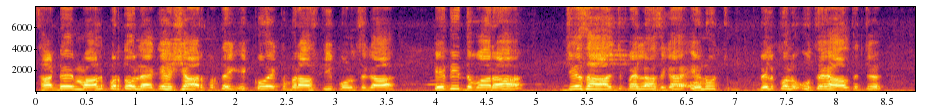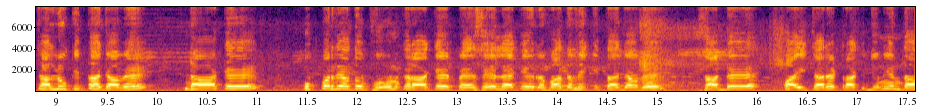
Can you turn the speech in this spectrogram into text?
ਸਾਡੇ ਮਾਲਪੁਰ ਤੋਂ ਲੈ ਕੇ ਹੁਸ਼ਿਆਰਪੁਰ ਤੇ ਇੱਕੋ ਇੱਕ ਵਿਰਾਸਤੀ ਪੁਲ ਸੀਗਾ ਇਹਦੀ ਦੁਬਾਰਾ ਜਿਸ ਹਾਲਤ 'ਚ ਪਹਿਲਾਂ ਸੀਗਾ, ਇਹਨੂੰ ਬਿਲਕੁਲ ਉਸੇ ਹਾਲਤ 'ਚ ਚਾਲੂ ਕੀਤਾ ਜਾਵੇ, ਨਾ ਕਿ ਉੱਪਰਲਿਆਂ ਤੋਂ ਫੋਨ ਕਰਾ ਕੇ ਪੈਸੇ ਲੈ ਕੇ ਰਫਾ ਦਫੀ ਕੀਤਾ ਜਾਵੇ। ਸਾਡੇ ਭਾਈਚਾਰੇ ਟਰੱਕ ਯੂਨੀਅਨ ਦਾ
